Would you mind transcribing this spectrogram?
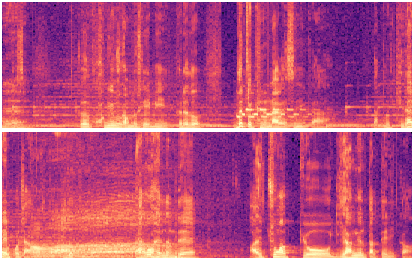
그래서 그 황경수 감독 선생님이 그래도 늦게 크는 나가 있으니까 한번 기다려 보자. 라고 했는데 아 중학교 2학년 딱 되니까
